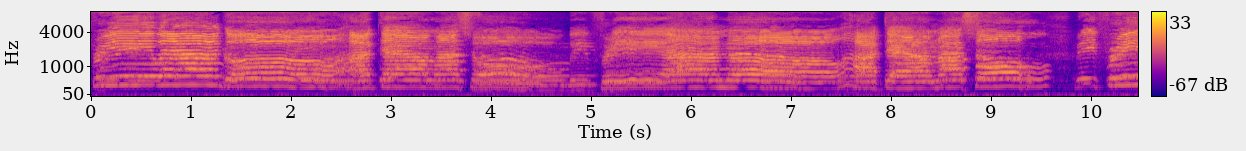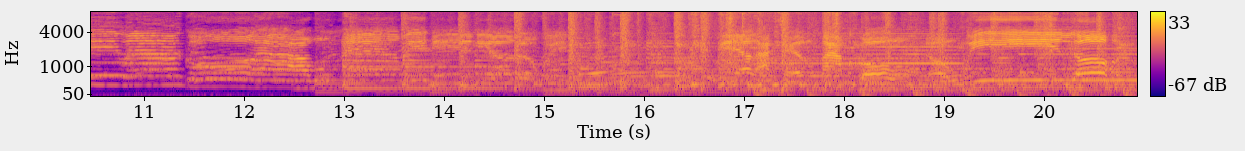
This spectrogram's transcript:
free when I go. Hot down my soul, be free I know. Hot down my soul, be free when I go. I won't. go. No, we, Lord.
